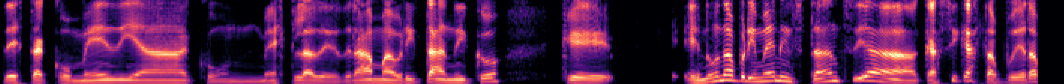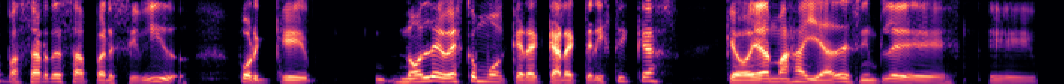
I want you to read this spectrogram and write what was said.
de esta comedia con mezcla de drama británico que en una primera instancia casi que hasta pudiera pasar desapercibido, porque no le ves como características que vayan más allá de simple eh,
